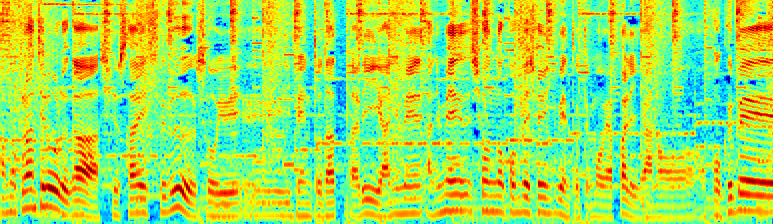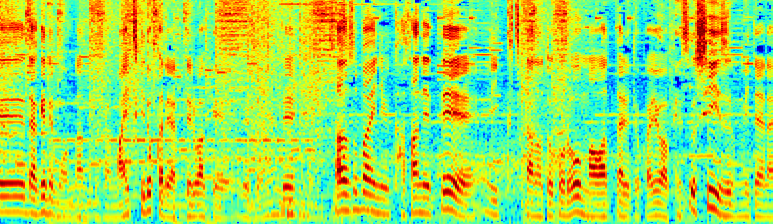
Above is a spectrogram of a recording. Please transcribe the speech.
あのクランチロールが主催するそういうイベントだったりアニメアニメーションのコンベンションイベントってもうやっぱりあの北米だけでもなんていうか毎月どっかでやってるわけですよねでサウスバイに重ねていくつかのところを回ったりとか要はフェスシーズンみたいな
